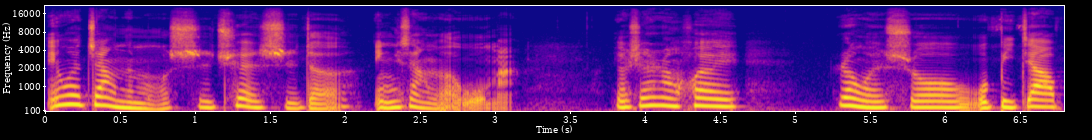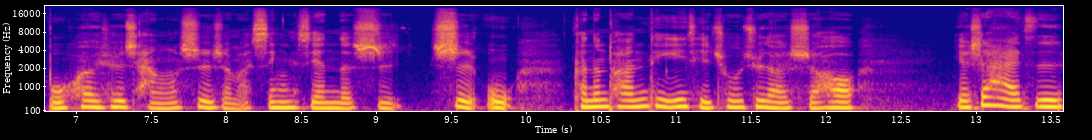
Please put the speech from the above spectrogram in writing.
因为这样的模式确实的影响了我嘛。有些人会。认为说，我比较不会去尝试什么新鲜的事事物，可能团体一起出去的时候，也是孩子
